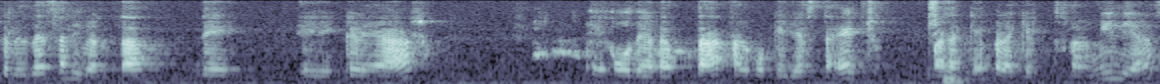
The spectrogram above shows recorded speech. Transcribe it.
que les dé esa libertad de crear o de adaptar algo que ya está hecho. ¿Para qué? Para que las familias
